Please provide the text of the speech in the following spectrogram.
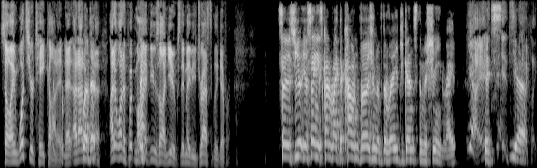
So, and what's your take on it? And, I, don't wanna, I don't want to put my views on you because they may be drastically different. So you're saying it's kind of like the current version of the Rage Against the Machine, right? Yeah, it's, it's, it's yeah. exactly.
